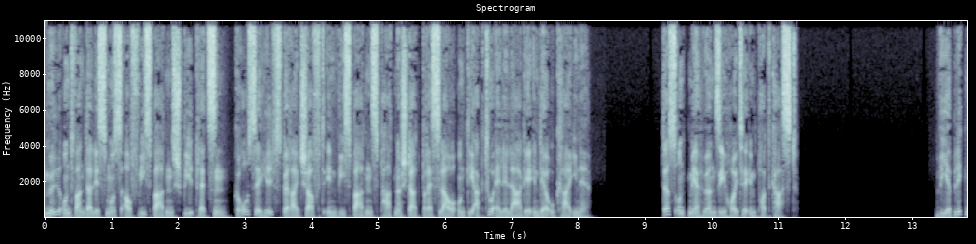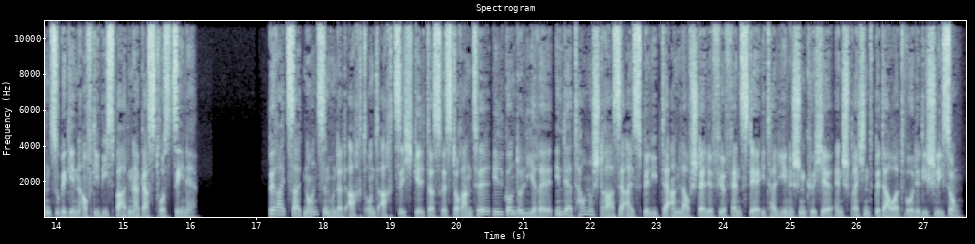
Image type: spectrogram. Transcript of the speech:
Müll und Vandalismus auf Wiesbadens Spielplätzen, große Hilfsbereitschaft in Wiesbadens Partnerstadt Breslau und die aktuelle Lage in der Ukraine. Das und mehr hören Sie heute im Podcast. Wir blicken zu Beginn auf die Wiesbadener Gastroszene. Bereits seit 1988 gilt das Restaurante Il Gondoliere in der Taunusstraße als beliebte Anlaufstelle für Fans der italienischen Küche. Entsprechend bedauert wurde die Schließung.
